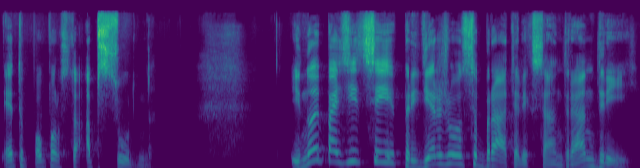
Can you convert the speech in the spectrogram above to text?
это попросту абсурдно. Иной позиции придерживался брат Александра, Андрей,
